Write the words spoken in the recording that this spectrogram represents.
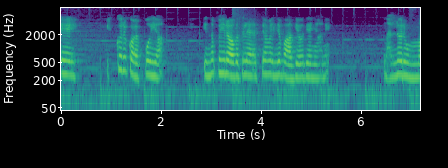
ഏയ് ഇക്കൊരു കുഴപ്പമില്ല ഇന്നിപ്പോൾ ഈ ലോകത്തിലെ ഏറ്റവും വലിയ ഭാഗ്യവതിയാണ് ഞാൻ നല്ലൊരു ഉമ്മ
